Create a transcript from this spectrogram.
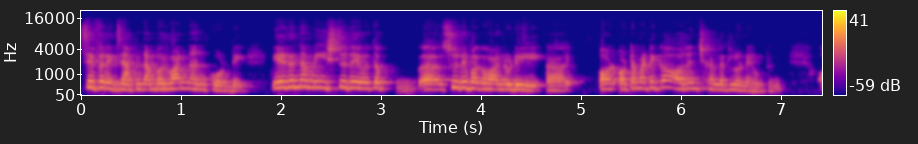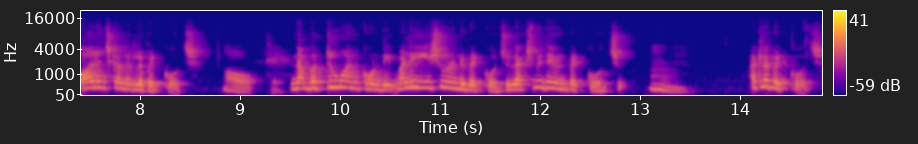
Say for example number one అనుకోండి. ఏదైనా మీ ఇష్ట దేవత సూర్య భగవానుడి ఆటోమేటిక్గా ఆరెంజ్ కలర్లోనే ఉంటుంది. ఆరెంజ్ కలర్లో పెట్టుకోవచ్చు. నంబర్ టూ అనుకోండి మళ్ళీ ఈశ్వరుని పెట్టుకోవచ్చు లక్ష్మీదేవిని పెట్టుకోవచ్చు. అట్లా పెట్టుకోవచ్చు.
